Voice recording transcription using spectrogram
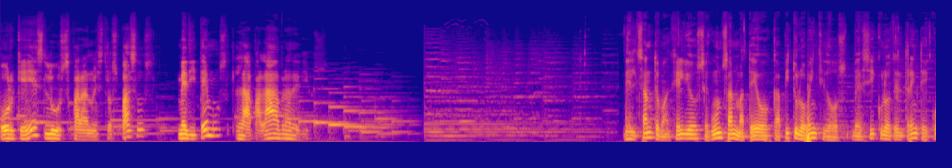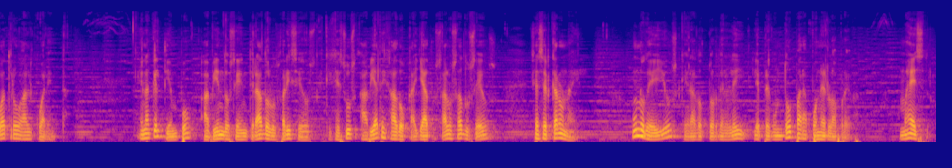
porque es luz para nuestros pasos, meditemos la palabra de Dios. Del Santo Evangelio según San Mateo capítulo 22 versículos del 34 al 40. En aquel tiempo, habiéndose enterado los fariseos que Jesús había dejado callados a los saduceos, se acercaron a él. Uno de ellos, que era doctor de la ley, le preguntó para ponerlo a prueba, Maestro,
